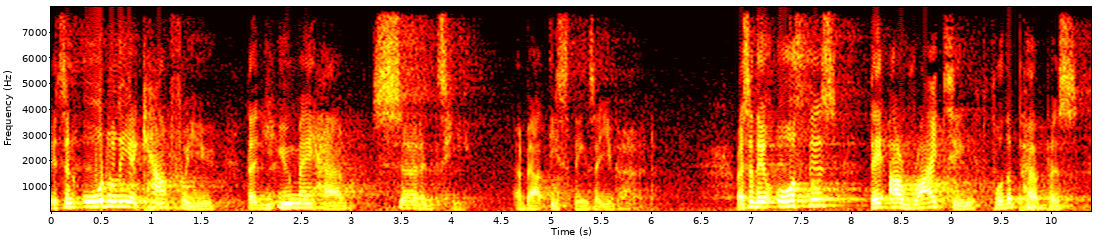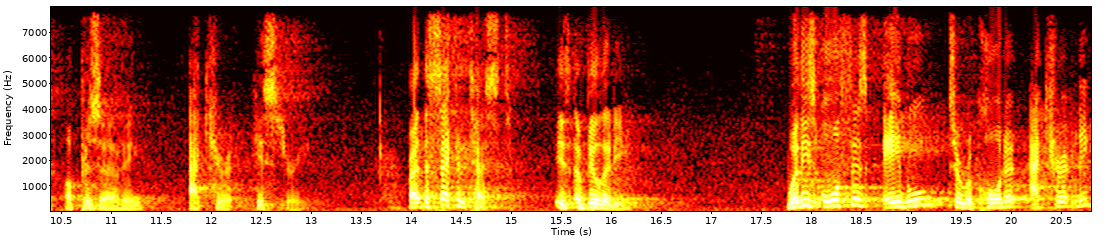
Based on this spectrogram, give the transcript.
It's an orderly account for you that you may have certainty about these things that you've heard. Right, so the authors, they are writing for the purpose of preserving accurate history. Right? The second test is ability. Were these authors able to record it accurately?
